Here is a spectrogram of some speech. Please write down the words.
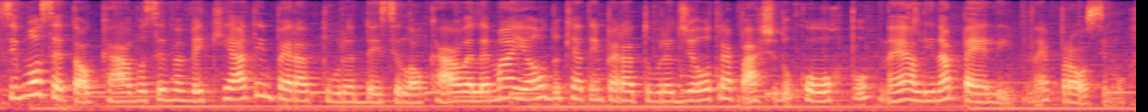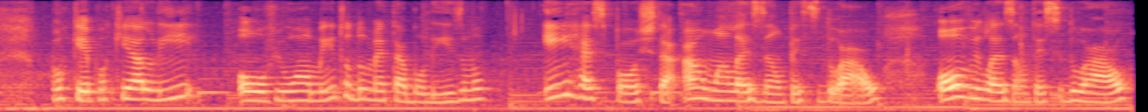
Se você tocar, você vai ver que a temperatura desse local ela é maior do que a temperatura de outra parte do corpo, né, ali na pele, né, próximo. Por quê? Porque ali houve um aumento do metabolismo em resposta a uma lesão tecidual. Houve lesão tecidual,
